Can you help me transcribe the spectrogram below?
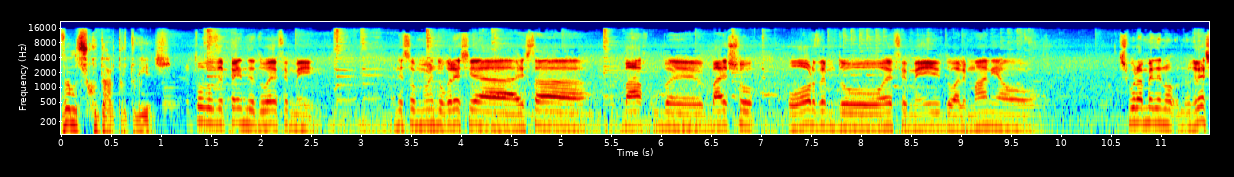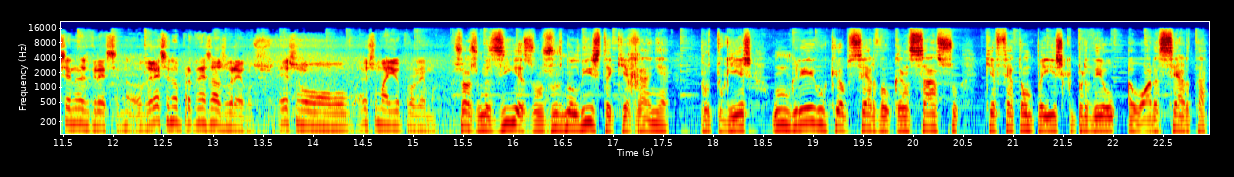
Vamos escutar português. Tudo depende do FMI. Nesse momento, a Grécia está baixo a ordem do FMI, da Alemanha. Seguramente não, Grécia não é Grécia. Não, Grécia não pertence aos gregos. Esse é o maior problema. Jorge Mazias, um jornalista que arranha português, um grego que observa o cansaço que afeta um país que perdeu a hora certa,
